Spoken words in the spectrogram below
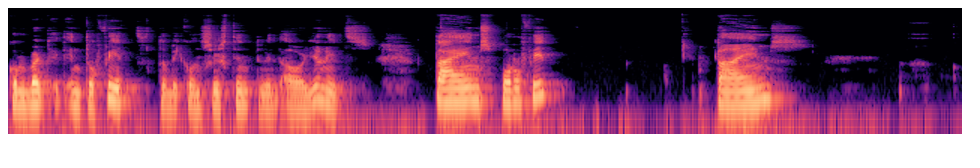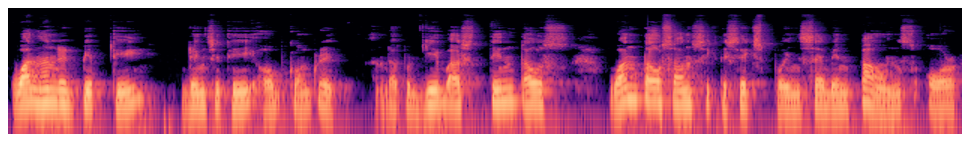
convert it into feet to be consistent with our units. Times 4 feet times 150 density of concrete. And that would give us 1,066.7 pounds or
